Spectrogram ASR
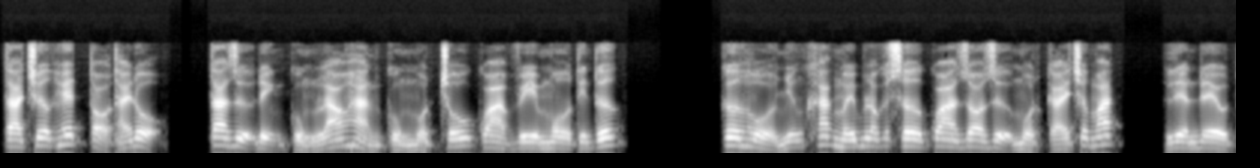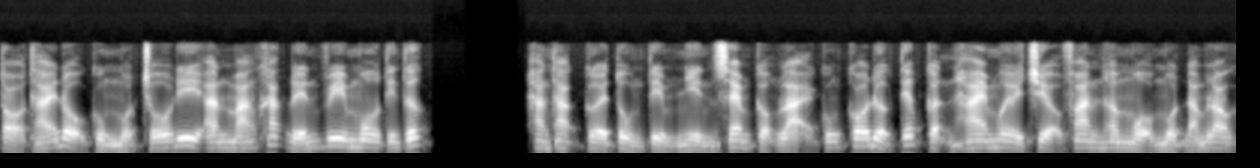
ta chưa hết tỏ thái độ, ta dự định cùng Lão Hàn cùng một chỗ qua vi mô tin tức. Cơ hồ những khác mấy blogger qua do dự một cái trước mắt, liền đều tỏ thái độ cùng một chỗ đi ăn máng khác đến vi mô tin tức. Hàn Thạc cười tủm tỉm nhìn xem cộng lại cũng có được tiếp cận 20 triệu fan hâm mộ một đám blog,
